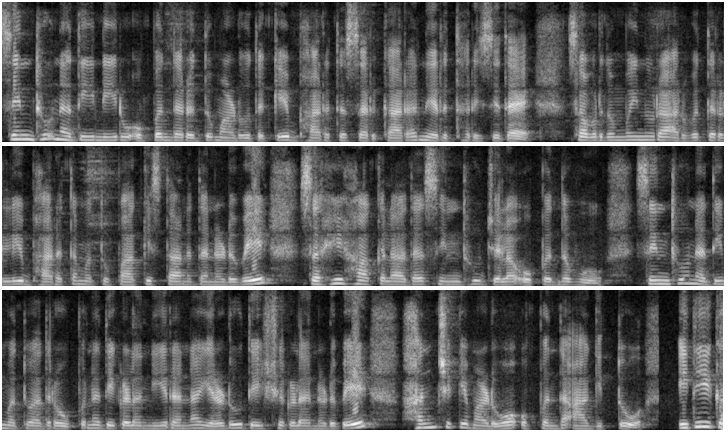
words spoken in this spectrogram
ಸಿಂಧು ನದಿ ನೀರು ಒಪ್ಪಂದ ರದ್ದು ಮಾಡುವುದಕ್ಕೆ ಭಾರತ ಸರ್ಕಾರ ನಿರ್ಧರಿಸಿದೆ. ಸಾವಿರದ ಒಂಬೈನೂರ ಅರವತ್ತರಲ್ಲಿ ಭಾರತ ಮತ್ತು ಪಾಕಿಸ್ತಾನದ ನಡುವೆ ಸಹಿ ಹಾಕಲಾದ ಸಿಂಧು ಜಲ ಒಪ್ಪಂದವು ಸಿಂಧು ನದಿ ಮತ್ತು ಅದರ ಉಪನದಿಗಳ ನೀರನ್ನ ಎರಡೂ ದೇಶಗಳ ನಡುವೆ ಹಂಚಿಕೆ ಮಾಡುವ ಒಪ್ಪಂದ ಆಗಿತ್ತು. ಇದೀಗ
